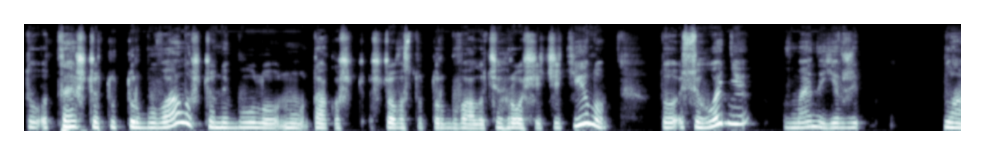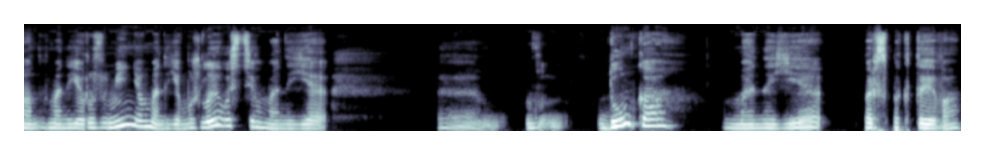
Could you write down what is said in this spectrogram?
Тобто, те, що тут турбувало, що не було, ну, також, що вас тут турбувало, чи гроші, чи тіло, то сьогодні в мене є вже план, в мене є розуміння, в мене є можливості, в мене є е, думка, в мене є перспектива.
